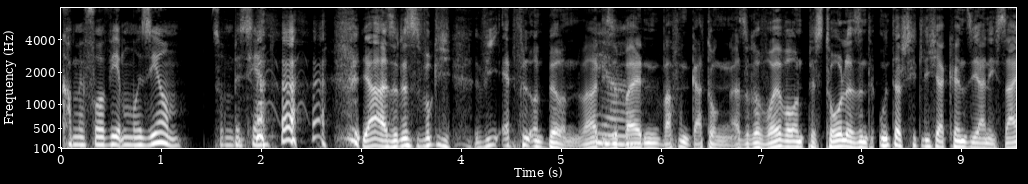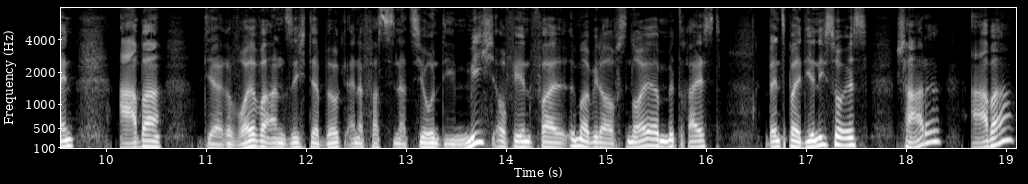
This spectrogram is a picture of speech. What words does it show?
komme mir vor wie im Museum. So ein bisschen. ja, also das ist wirklich wie Äpfel und Birnen, war ja. diese beiden Waffengattungen. Also Revolver und Pistole sind unterschiedlicher, können sie ja nicht sein, aber der Revolver an sich, der birgt eine Faszination, die mich auf jeden Fall immer wieder aufs Neue mitreißt. Wenn es bei dir nicht so ist, schade, aber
